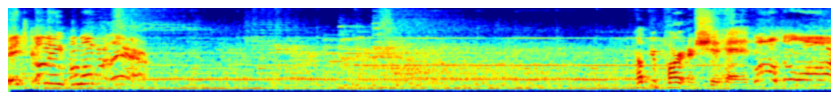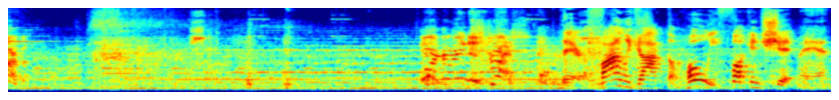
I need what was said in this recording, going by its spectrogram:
It's coming from over there. Help your partner, shithead. False alarm. Partner in distress. There, finally got them. Holy fucking shit, man.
